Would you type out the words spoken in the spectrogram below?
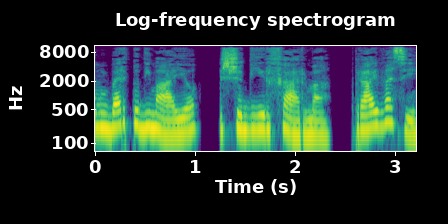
Umberto Di Maio, Shadir Pharma, Privacy.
